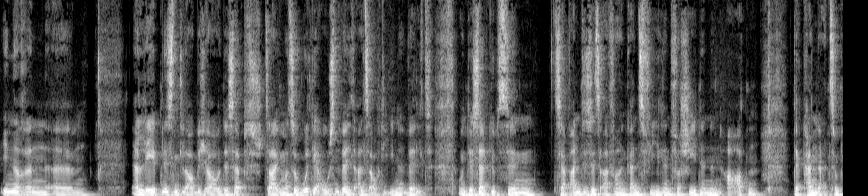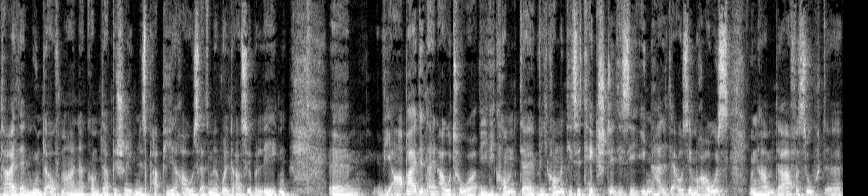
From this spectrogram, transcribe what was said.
inneren ähm, Erlebnissen, glaube ich auch. Und deshalb zeigen wir sowohl die Außenwelt als auch die Innenwelt. Und deshalb gibt es den Cervantes jetzt einfach in ganz vielen verschiedenen Arten. Der kann zum Teil den Mund aufmachen, da kommt da beschriebenes Papier raus. Also mir wollte aus überlegen, ähm, wie arbeitet ein Autor, wie, wie, kommt der, wie kommen diese Texte, diese Inhalte aus ihm raus und haben da versucht, äh,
